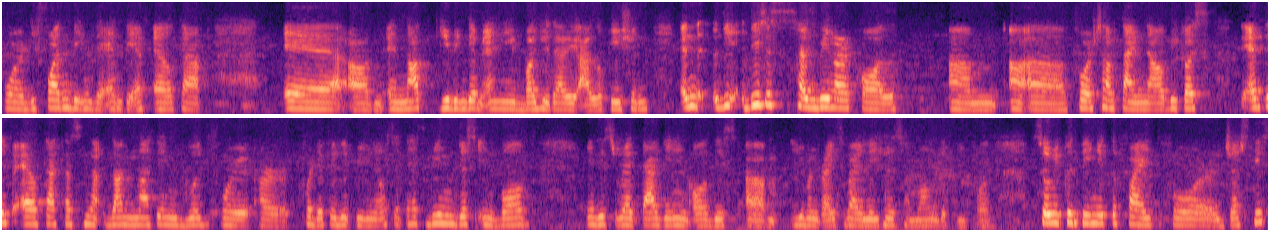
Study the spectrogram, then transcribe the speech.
for defunding the NTF-ELCAC uh, eh, um, and not giving them any budgetary allocation. And the, this is, has been our call um, uh, uh, for some time now because the NTF-ELCAC has not done nothing good for our for the Filipinos. It has been just involved in this red tagging and all these um, human rights violations among the people. So we continue to fight for justice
